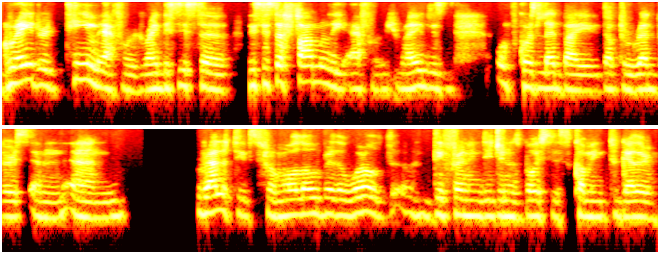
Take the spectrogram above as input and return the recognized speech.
greater team effort right? This is a this is a family effort right? This of course led by dr redvers and and relatives from all over the world different indigenous voices coming together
